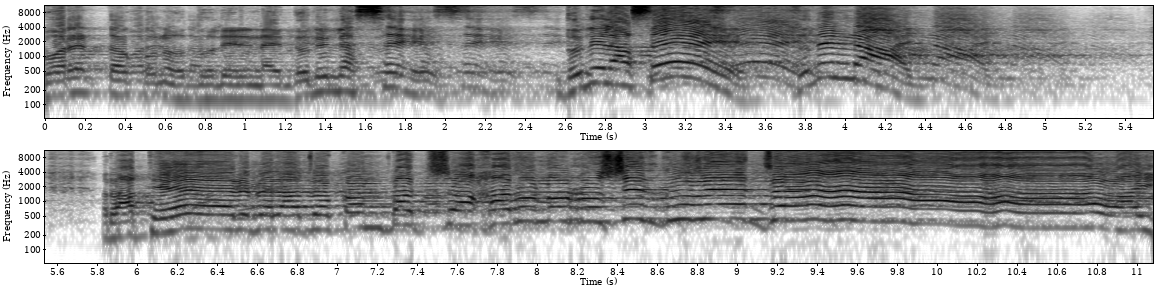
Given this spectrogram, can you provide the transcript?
ঘরের তো কোনো দলিল নাই। দলিল আছে? দলিল আছে? দলিল নাই? রাতের বেলা যখন বাদশাহ হারুনুর রশিদ ঘুমে যায়,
